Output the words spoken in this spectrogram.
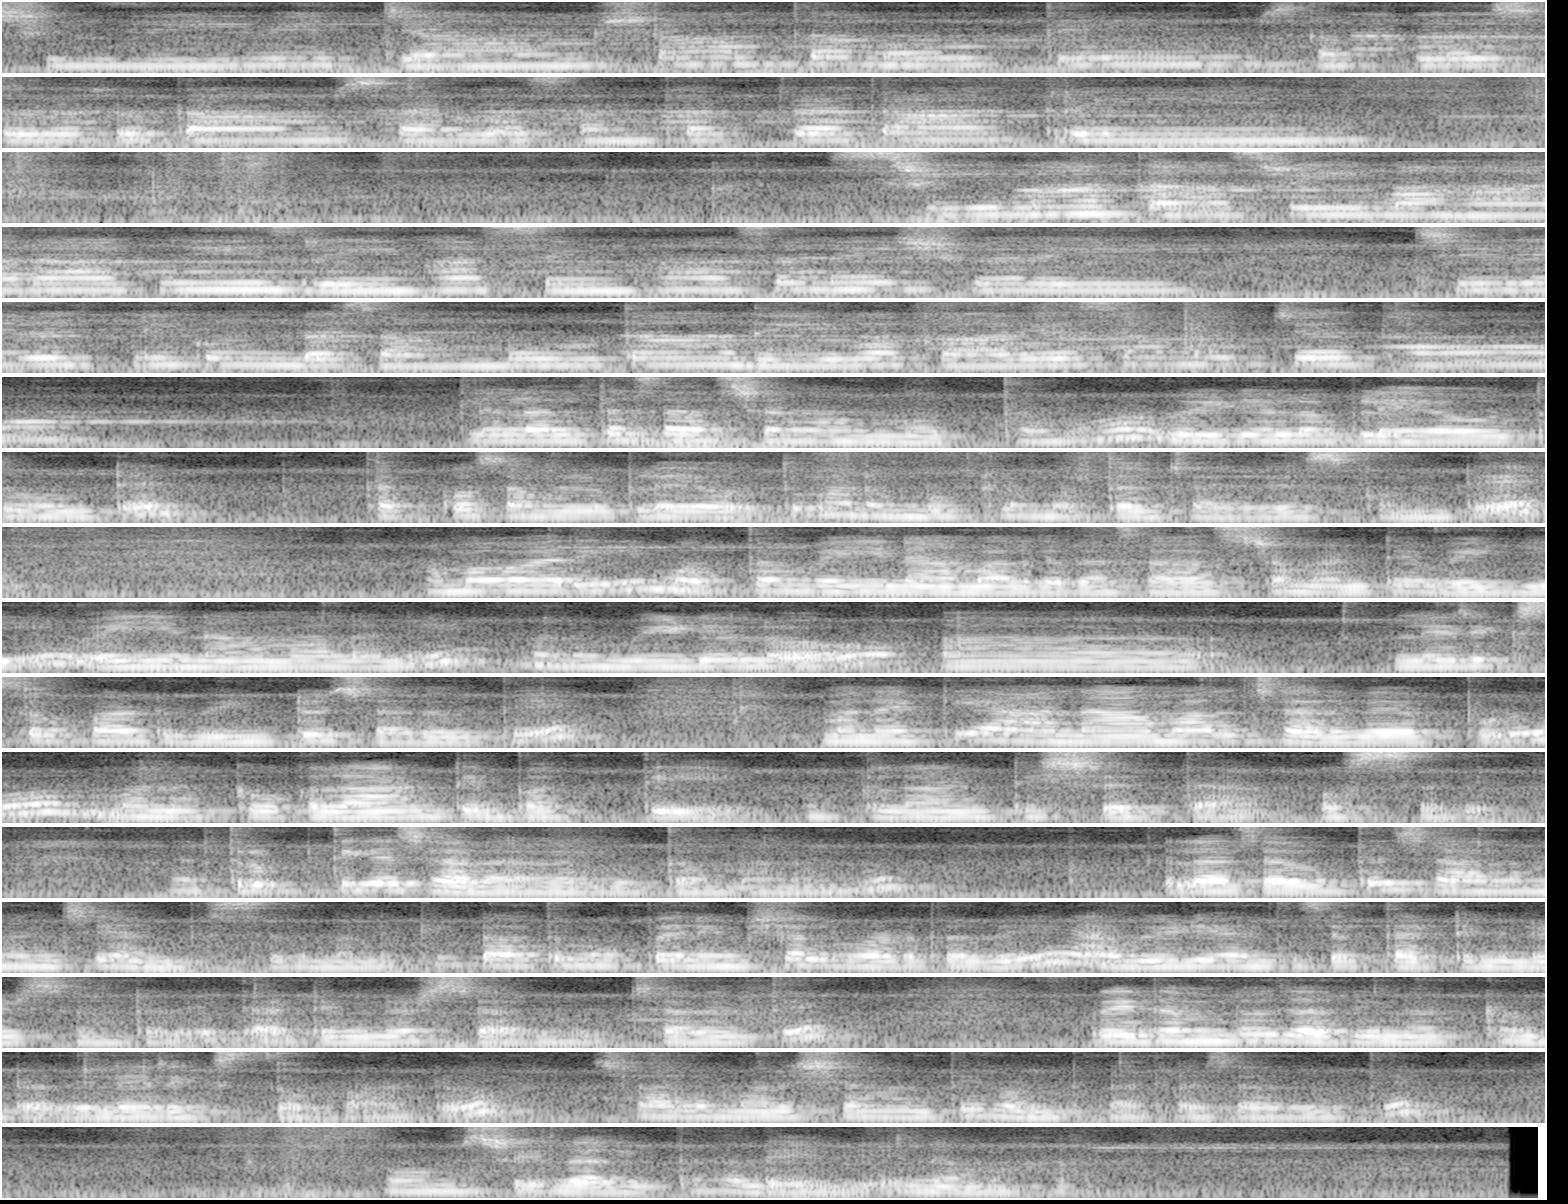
श्रीविद्यां शान्तमूर्तिं सकलसुरसुतां सर्वसम्पत्प्रदात्रीम् श्रीमाता श्रीमहाराज्ञी చిరగ్నికుండ సంభూత దేవ కార్య సముజ్యత ఇట్లా లలిత సహస్రనామం మొత్తము వీడియోలో ప్లే అవుతూ ఉంటే తక్కువ సమయంలో ప్లే అవుతూ మనం బుక్లో మొత్తం చదివేసుకుంటే అమ్మవారి మొత్తం వెయ్యి నామాలు కదా సహస్రం అంటే వెయ్యి. వెయ్యి నామాలని మనం వీడియోలో లిరిక్స్తో పాటు వింటూ చదివితే మనకి ఆ నామాలు చదివేప్పుడు మనకు ఒకలాంటి భక్తి ఒకలాంటి శ్రద్ధ వస్తుంది. తృప్తిగా చదవగలుగుతాం మనము. ఇలా చదివితే చాలా మంచిగా అనిపిస్తుంది మనకి. కాకపోతే ముప్పై నిమిషాలు పడుతుంది. ఆ వీడియో ఎంతసేపు? థర్టీ మినిట్స్ ఉంటుంది. థర్టీ మినిట్స్ చదువు చదివితే రిధంలో చదివినట్టు ఉంటుంది లిరిక్స్తో పాటు. చాలా మనశ్శాంతిగా ఉంటుంది అట్లా చదివితే. ఓం శ్రీ లలితాదేవి నమ.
